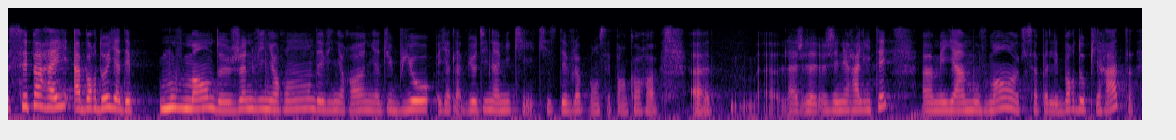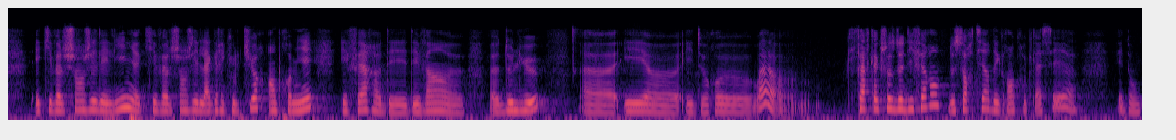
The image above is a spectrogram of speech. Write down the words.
C'est pareil, à Bordeaux, il y a des mouvements de jeunes vignerons, des vigneronnes, il y a du bio, il y a de la biodynamie qui, qui se développe. Bon, c'est pas encore euh, euh, la généralité, euh, mais il y a un mouvement qui s'appelle les Bordeaux Pirates et qui veulent changer les lignes, qui veulent changer l'agriculture en premier et faire des, des vins euh, de lieu et, euh, et de re- ouais, euh, faire quelque chose de différent, de sortir des grands crus classés. euh, et donc,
